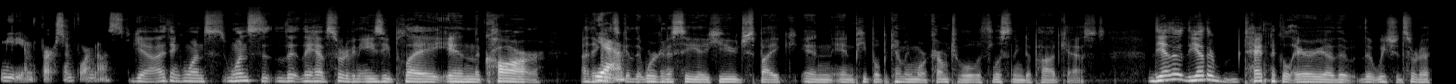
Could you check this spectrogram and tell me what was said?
medium first and foremost. Yeah, I think once once they have sort of an easy play in the car, I think yeah. that we're going to see a huge spike in in people becoming more comfortable with listening to podcasts. The other the other technical area that that we should sort of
